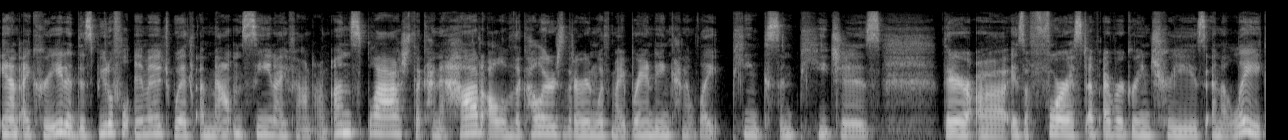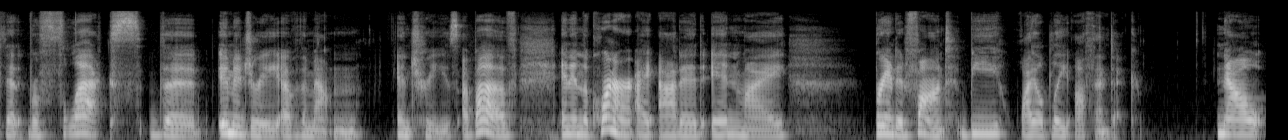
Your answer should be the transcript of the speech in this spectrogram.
and I created this beautiful image with a mountain scene I found on Unsplash that kind of had all of the colors that are in with my branding, kind of light pinks and peaches. There uh, is a forest of evergreen trees and a lake that reflects the imagery of the mountain and trees above. And in the corner, I added in my branded font, Be Wildly Authentic. Now,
